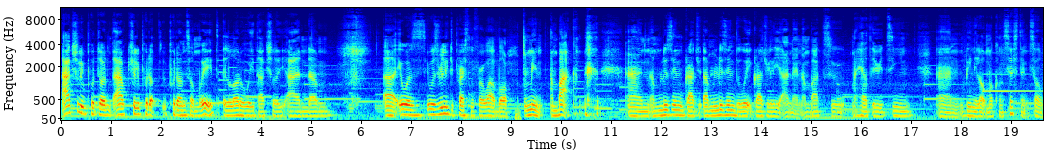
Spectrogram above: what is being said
I actually put on, I actually put up, put on some weight, a lot of weight actually, and um, uh, it was, it was really depressing for a while. But I mean, I'm back, and I'm losing gradu- I'm losing the weight gradually, and then I'm back to my healthy routine and being a lot more consistent. So,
